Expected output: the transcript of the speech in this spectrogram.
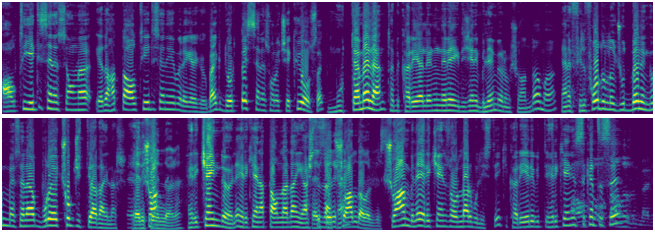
6-7 sene sonra ya da hatta 6-7 seneye bile gerek yok. Belki 4-5 sene sonra çekiyor olsak muhtemelen tabii kariyerlerinin nereye gideceğini bilemiyorum şu anda ama yani Phil Foden'la Jude Bellingham mesela buraya çok ciddi adaylar. Harry Şu an- Kane de öyle. Harry Kane de öyle. Harry Kane hatta onlardan yaşlı Harry zaten. Kane'i şu anda alabiliriz. Şu an bile Harry Kane zorlar bu listeyi ki kariyeri bitti. Harry Kane'in sıkıntısı olsa alırdım belki.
